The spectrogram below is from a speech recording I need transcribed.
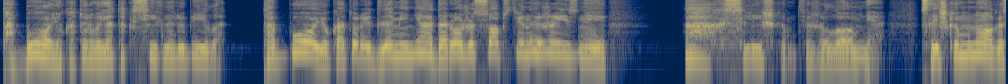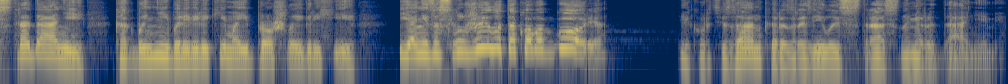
тобою, которого я так сильно любила, тобою, который для меня дороже собственной жизни. Ах, слишком тяжело мне, слишком много страданий, как бы ни были велики мои прошлые грехи. Я не заслужила такого горя!» и куртизанка разразилась страстными рыданиями.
